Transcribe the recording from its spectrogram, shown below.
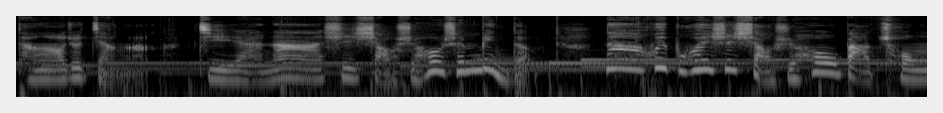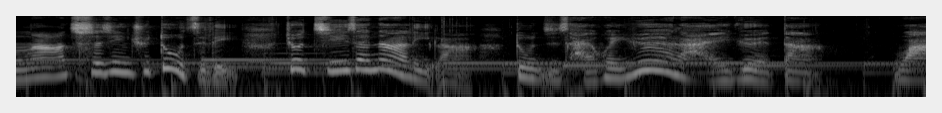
唐敖就讲啊：“既然啊是小时候生病的，那会不会是小时候把虫啊吃进去肚子里，就积在那里啦，肚子才会越来越大？哇，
